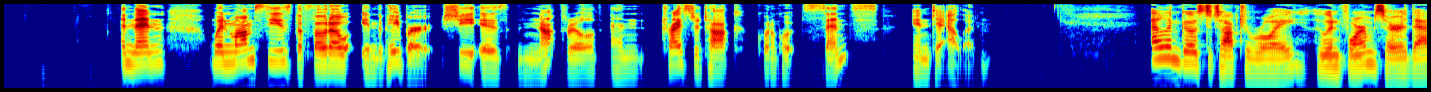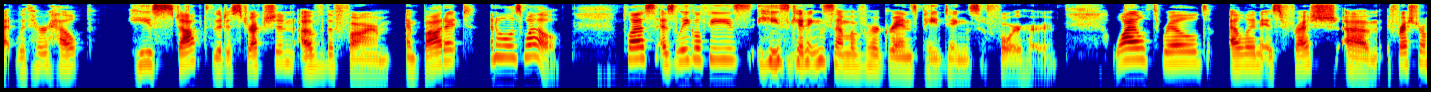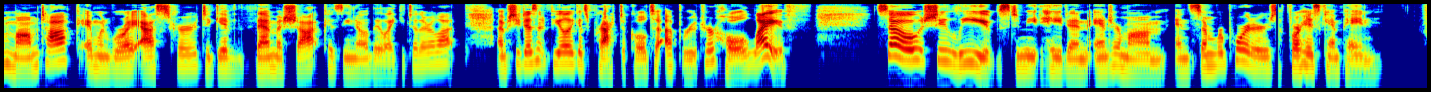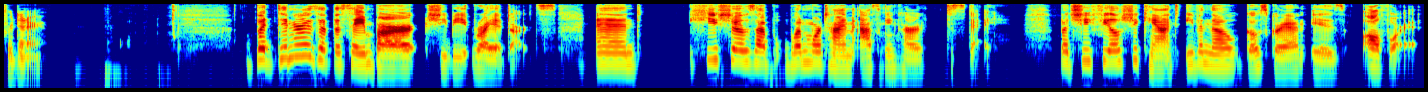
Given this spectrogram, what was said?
And then when mom sees the photo in the paper, she is not thrilled and tries to talk, quote unquote, sense into Ellen. Ellen goes to talk to Roy, who informs her that with her help, He's stopped the destruction of the farm and bought it, and all is well. Plus, as legal fees, he's getting some of her grand's paintings for her. While thrilled, Ellen is fresh, um, fresh from mom talk, and when Roy asks her to give them a shot because you know they like each other a lot, um, she doesn't feel like it's practical to uproot her whole life. So she leaves to meet Hayden and her mom and some reporters for his campaign for dinner. But dinner is at the same bar she beat Roy at darts. And he shows up one more time asking her to stay. But she feels she can't, even though Ghost Grant is all for it.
